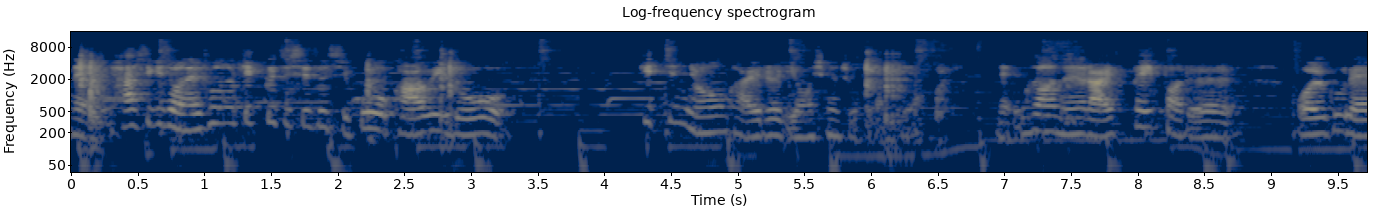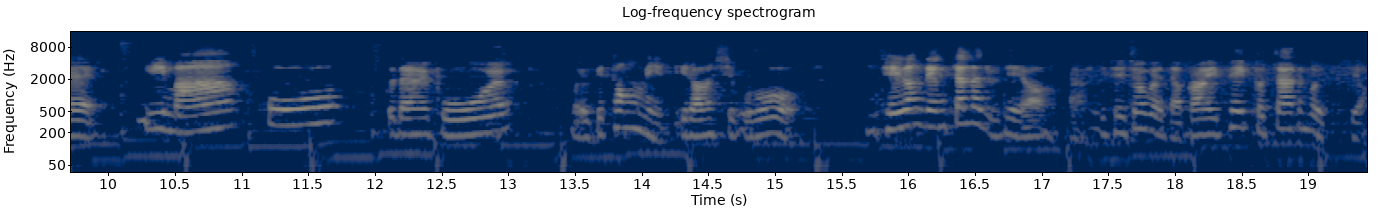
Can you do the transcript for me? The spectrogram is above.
네, 하시기 전에 손을 깨끗이 씻으시고 가위도 키친용 가위를 이용하시면 좋을 것 같아요. 네, 우선은 라이스 페이퍼를 얼굴에 이마, 코, 그 다음에 볼, 뭐 이렇게 턱 밑 이런 식으로 대강대강 잘라주세요. 이 대접에다가 이 페이퍼 자른 거 있지요.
